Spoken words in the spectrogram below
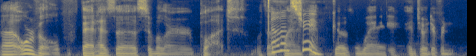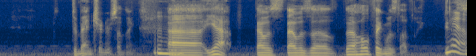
uh, Orville that has a similar plot with a Oh, planet that goes away into a different dimension or something. Mhm. Uh, yeah, that was that was uh, the whole thing was lovely. Yeah.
